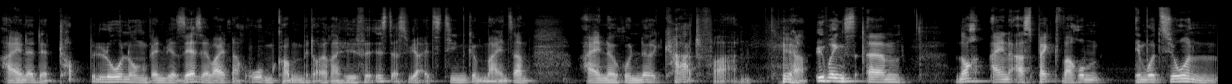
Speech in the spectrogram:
Eine der Top-Belohnungen, wenn wir sehr, sehr weit nach oben kommen mit eurer Hilfe, ist, dass wir als Team gemeinsam eine Runde Kart fahren. Ja. Übrigens, ähm, noch ein Aspekt, warum Emotionen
